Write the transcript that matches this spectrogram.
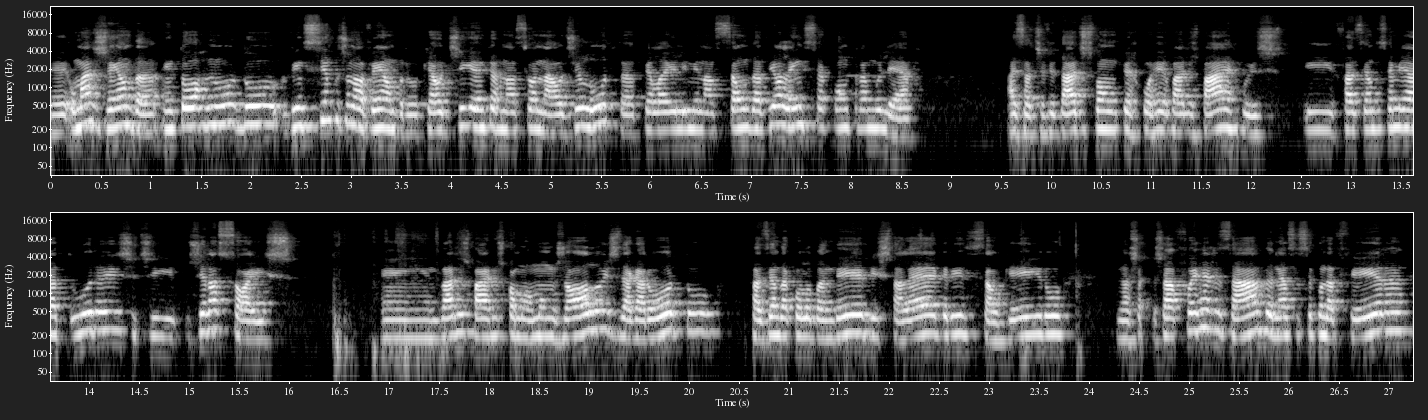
é, uma agenda em torno do 25 de novembro, que é o Dia Internacional de Luta pela Eliminação da Violência contra a Mulher. As atividades vão percorrer vários bairros e fazendo semeaduras de girassóis em vários bairros como Monjolos, Zé Garoto, Fazenda Colobandê, Vista Alegre, Salgueiro, já foi realizada nessa segunda-feira,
